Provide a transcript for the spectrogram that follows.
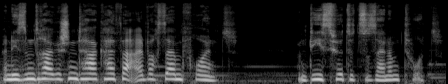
An diesem tragischen Tag half er einfach seinem Freund, und dies führte zu seinem Tod.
